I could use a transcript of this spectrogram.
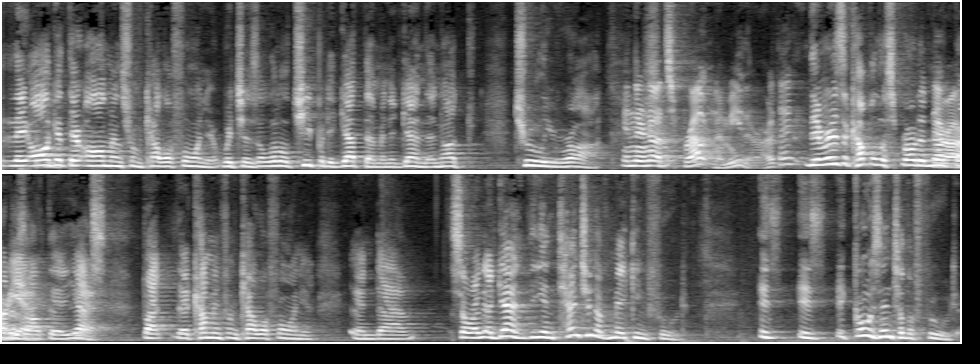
they all get their almonds from California, which is a little cheaper to get them. And again, they're not truly raw. and they're not sprouting them either, are they? There is a couple of sprouted nut are, butters yeah. out there, yes, Yeah. but they're coming from California. And uh, so, and again, the intention of making food is is it goes into the food.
